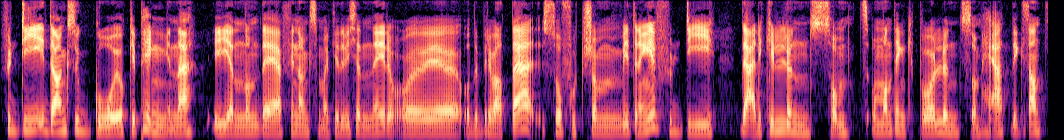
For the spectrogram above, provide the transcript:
Fordi i dag så går jo ikke pengene gjennom det finansmarkedet vi kjenner, og, eh, og det private, så fort som vi trenger, fordi det er ikke lønnsomt. Og man tenker på lønnsomhet, ikke sant.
